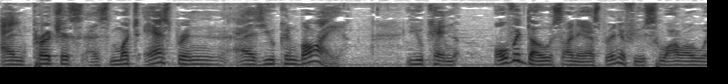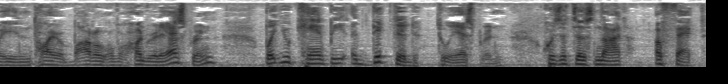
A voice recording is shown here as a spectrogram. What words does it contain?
and purchase as much aspirin as you can buy. You can overdose on aspirin if you swallow an entire bottle of 100 aspirin, but you can't be addicted to aspirin because it does not affect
